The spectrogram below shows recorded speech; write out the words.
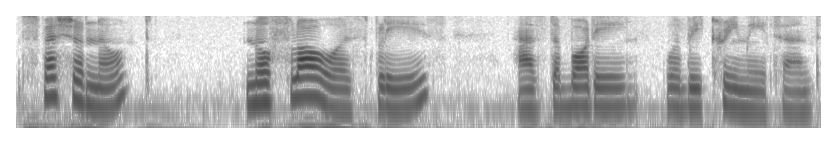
Special note, no flowers please as the body will be cremated.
